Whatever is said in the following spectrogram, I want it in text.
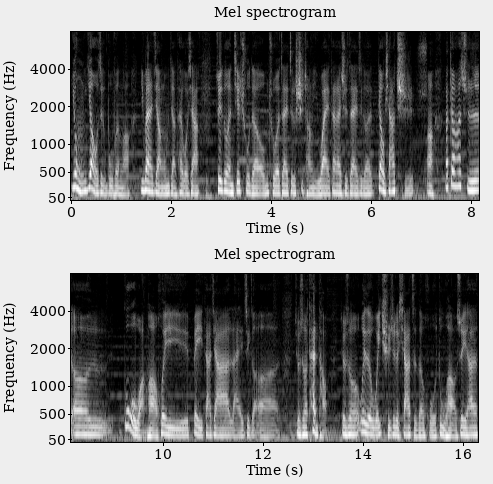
用药这个部分啊，一般来讲，我们讲泰国虾最多人接触的，我们除了在这个市场以外，大概是在这个钓虾池啊，那钓虾池呃。过往哈、会被大家来这个呃，就是说探讨，就是说为了维持这个虾子的活度哈、所以它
